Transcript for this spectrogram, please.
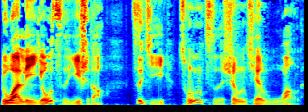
卢万里由此意识到自己从此升迁无望了。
